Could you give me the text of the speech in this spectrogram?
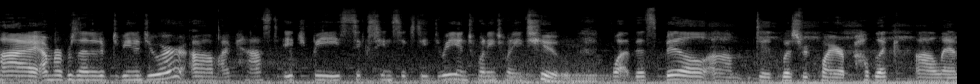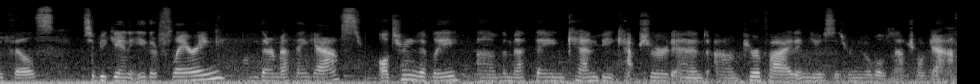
Hi, I'm Representative Davina Duerr. Um, I passed HB 1663 in 2022. What this bill um, did was require public uh, landfills to begin either flaring their methane gas. Alternatively, um, the methane can be captured and um, purified and used as renewable natural gas.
